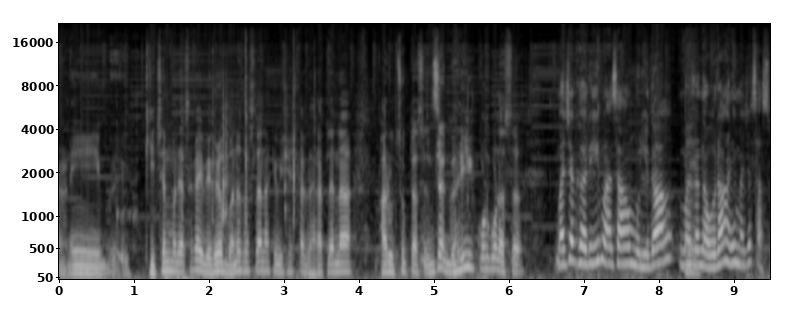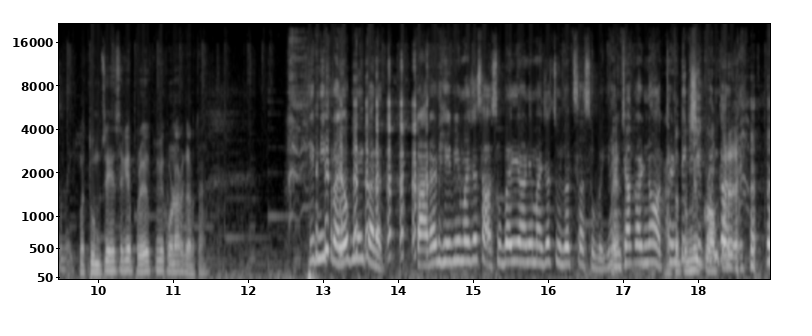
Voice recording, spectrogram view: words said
आणि किचनमध्ये असं काही वेगळं बनत असलं ना की विशेषतः घरातल्यांना फार उत्सुकता असेल. तुमच्या घरी कोण कोण असतं? माझ्या घरी माझा मुलगा माझा नवरा आणि माझ्या सासूबाई. मग तुमचे हे सगळे प्रयोग तुम्ही कोणावर करता? हे मी प्रयोग नाही करत. कारण हे मी माझ्या सासूबाई आणि माझ्या चुलत सासूबाई. यांच्याकडनं ऑथेंटिक शिकून करते.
